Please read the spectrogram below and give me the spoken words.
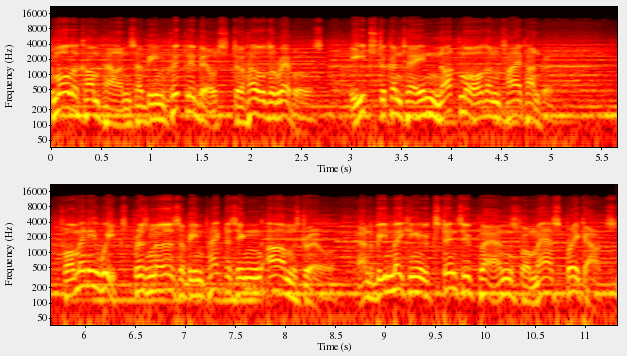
Smaller compounds have been quickly built to hold the rebels, each to contain not more than 500. For many weeks, prisoners have been practicing arms drill and been making extensive plans for mass breakouts.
